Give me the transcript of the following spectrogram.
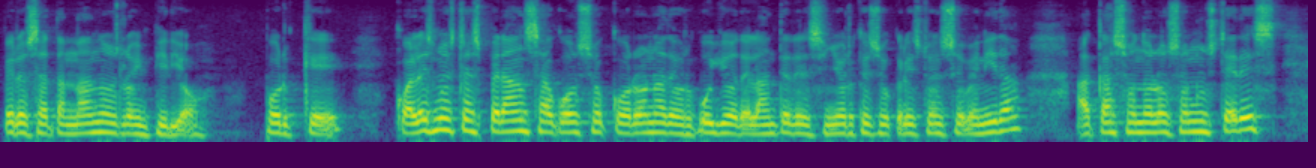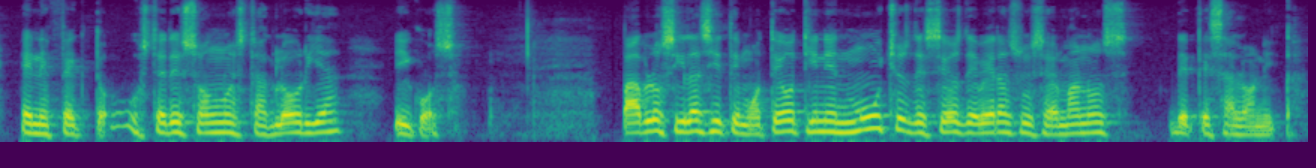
pero Satanás nos lo impidió, porque ¿Cuál es nuestra esperanza, gozo, corona de orgullo delante del Señor Jesucristo en su venida? ¿Acaso no lo son ustedes? En efecto, ustedes son nuestra gloria y gozo. Pablo, Silas y Timoteo tienen muchos deseos de ver a sus hermanos de Tesalónica.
